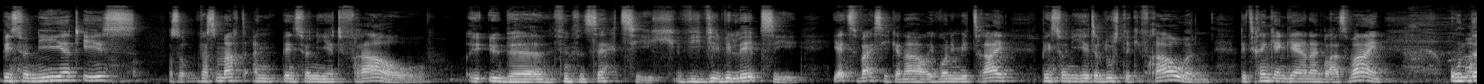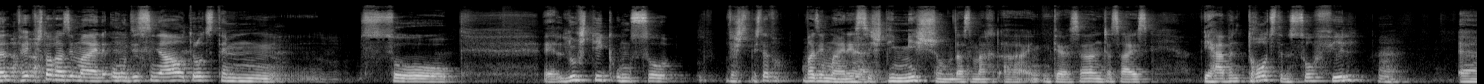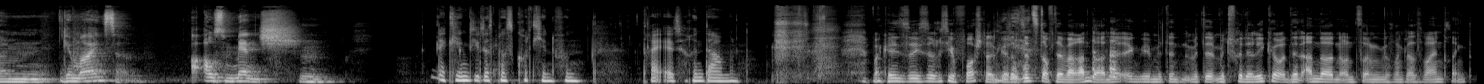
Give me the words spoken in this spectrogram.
pensioniert ist. Also was macht eine pensionierte Frau über 65? Wie, wie, wie lebt sie? Jetzt weiß ich genau, ich wohne mit drei pensionierte, lustige Frauen, die trinken gerne ein Glas Wein. Und dann, verstehst du, was ich meine? Und die sind auch trotzdem so äh, lustig und so, verstehst du, was ich meine? Es ist die Mischung, das macht äh, interessant. Das heißt, wir haben trotzdem so viel ähm, gemeinsam aus Mensch. Er klingt wie das Maskottchen von drei älteren Damen. Man kann sich so richtig vorstellen, wie er da sitzt auf der Veranda, ne? irgendwie mit, den, mit, den, mit Friederike und den anderen und so ein, so ein Glas Wein trinkt.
